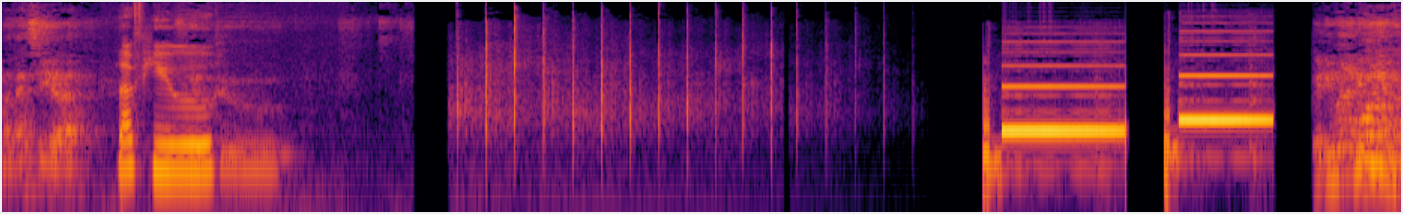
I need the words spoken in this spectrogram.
makasih ya. Love you. Itu. Eh, di mana? Di mana?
